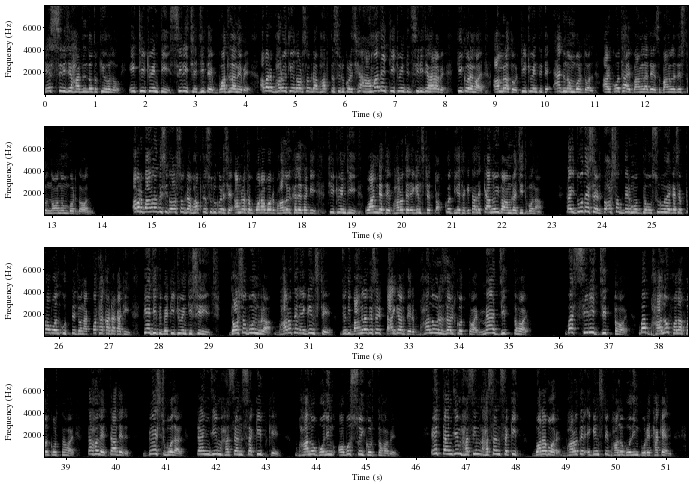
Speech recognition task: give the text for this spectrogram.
টেস্ট সিরিজে হারলো তো কী হলো? এই টি টোয়েন্টি সিরিজ জিতে বদলা নেবে। আবার ভারতীয় দর্শকরা ভাবতে শুরু করেছে, আমাদের টি টোয়েন্টি সিরিজে হারাবে, কি করে হয়? আমরা তো টি টোয়েন্টিতে এক নম্বর দল, আর কোথায় বাংলাদেশ? বাংলাদেশ তো ন নম্বর দল। আবার বাংলাদেশি দর্শকরা ভাবতে শুরু করেছে, আমরা তো বরাবর ভালোই খেলে থাকি টি টোয়েন্টি ওয়ান ডেতে ভারতের এগেনস্টে টক্কর দিয়ে থাকি, তাহলে কেনই বা আমরা জিতবো না? তাই দু দেশের দর্শকদের মধ্যেও শুরু হয়ে গেছে প্রবল উত্তেজনা, কথা কাটাকাটি। কে জিতবে টি টোয়েন্টি সিরিজ দর্শক বন্ধুরা, ভারতের এগেনস্টে যদি বাংলাদেশের টাইগারদের ভালো রেজাল্ট করতে হয় ম্যাচ জিততে হয়, বা সিরিজ জিততে হয়, বা ভালো ফলাফল করতে হয়, তাহলে তাদের বেস্ট বোলার তানজিম হাসান সাকিবকে ভালো বোলিং অবশ্যই করতে হবে। এই তানজিম হাসিন, হাসান সাকিব বরাবর ভারতের এগেনস্টে ভালো বোলিং করে থাকেন।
